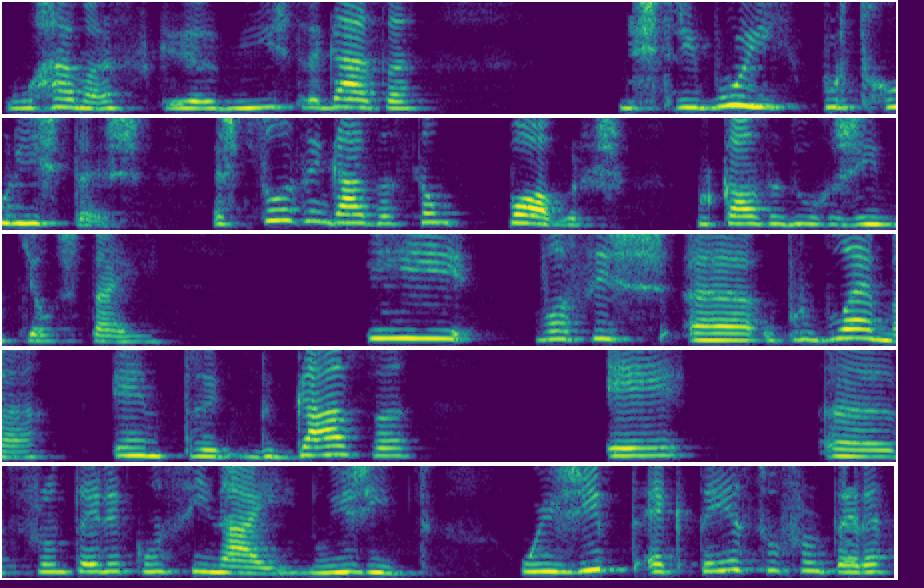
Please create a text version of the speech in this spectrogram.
o Hamas, que administra Gaza, distribui por terroristas. As pessoas em Gaza são pobres por causa do regime que eles têm. E vocês, uh, o problema entre de Gaza é a fronteira com Sinai, no Egito. O Egito é que tem a sua fronteira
